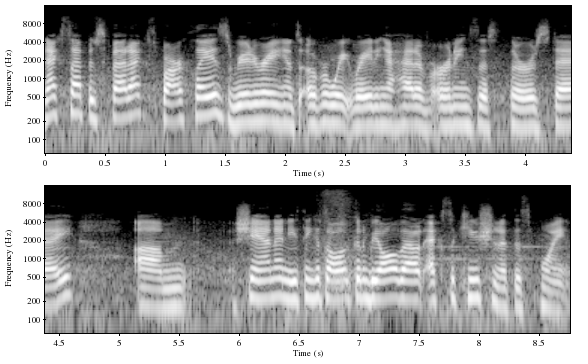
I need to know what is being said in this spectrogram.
Next up is FedEx. Barclays reiterating its overweight rating ahead of earnings this Thursday. Um, Shannon, you think it's all going to be all about execution at this point?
